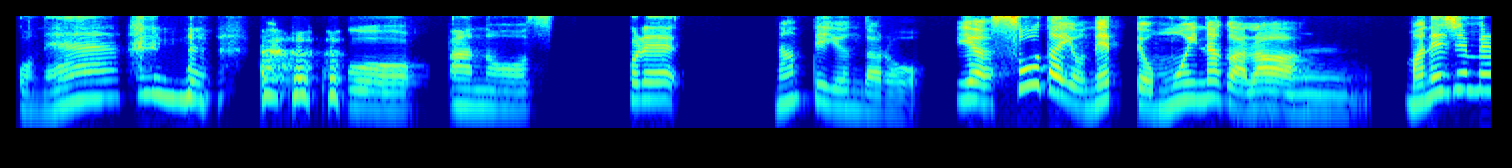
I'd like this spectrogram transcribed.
こうね。こうあのこれなんて言うんだろう。いやそうだよねって思いながら、うんマネジメン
